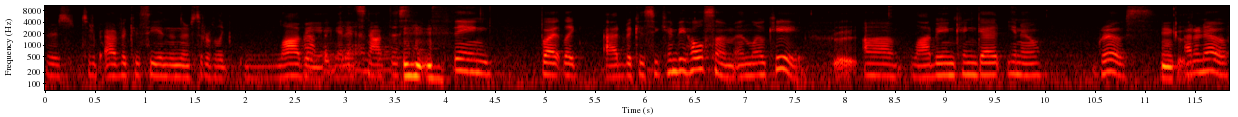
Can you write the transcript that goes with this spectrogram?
there's sort of advocacy and then there's sort of like lobbying, and it's not the same thing, but like advocacy can be wholesome and low-key. Right. Um, Lobbying can get, you know, gross. Okay. I don't know.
